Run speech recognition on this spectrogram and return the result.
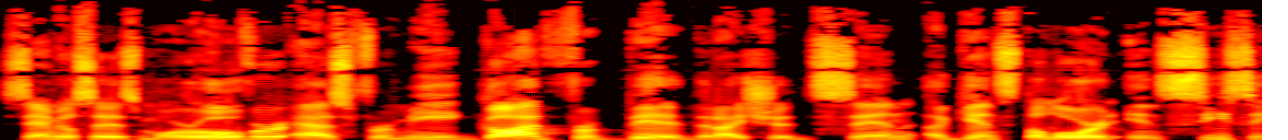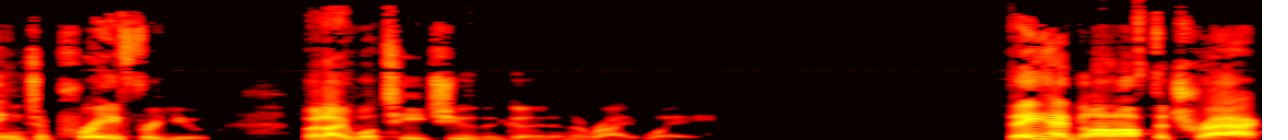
Samuel says, Moreover, as for me, God forbid that I should sin against the Lord in ceasing to pray for you but I will teach you the good and the right way. They had gone off the track.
